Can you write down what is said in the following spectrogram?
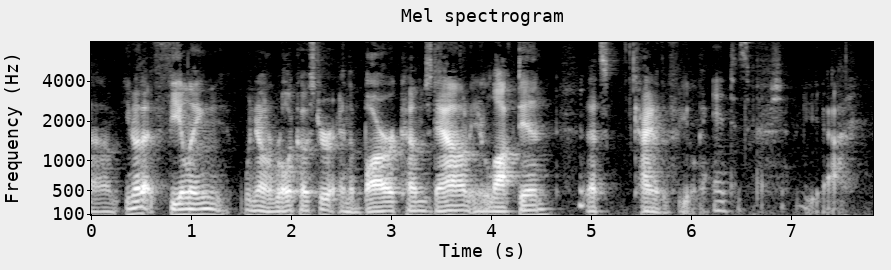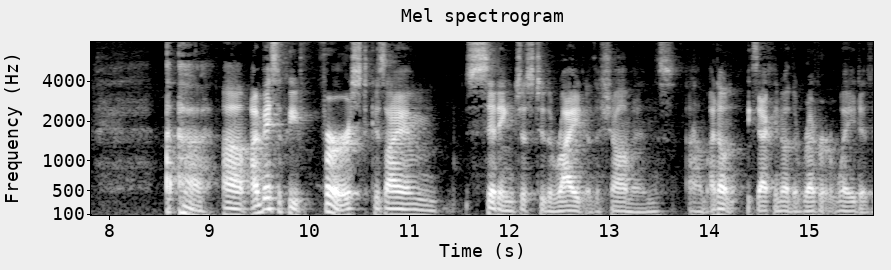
Um, you know that feeling when you're on a roller coaster and the bar comes down and you're locked in. That's kind of the feeling. Anticipation. Yeah. um, I'm basically first because I am sitting just to the right of the shamans. Um, I don't exactly know the reverent way to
